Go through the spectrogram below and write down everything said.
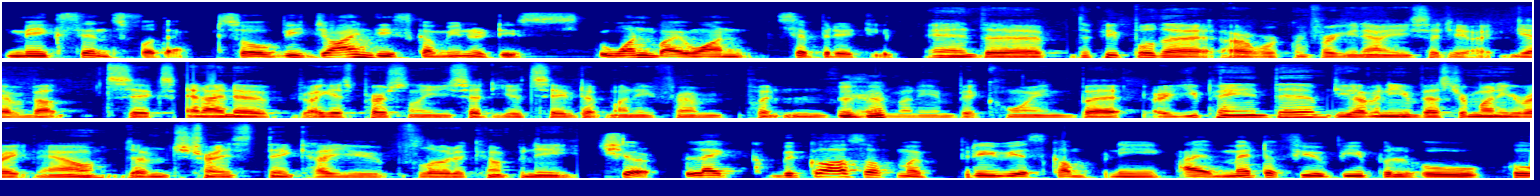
make sense for them so we join these communities one by one separately And the the people that are working for you now, you said you, you have about six. And I know, I guess personally, you said you had saved up money from putting your Mhm. own money in Bitcoin. But are you paying them? Do you have any investor money right now? I'm just trying to think how you float a company. Sure. Like because of my previous company, I met a few people who who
